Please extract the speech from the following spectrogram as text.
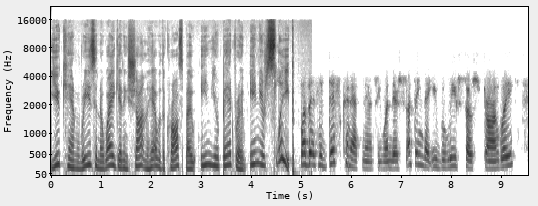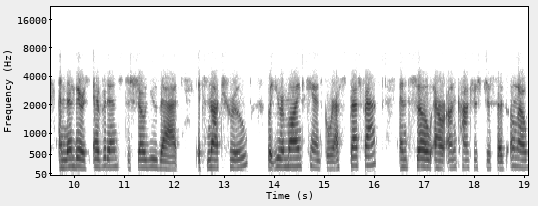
you can reason away getting shot in the head with a crossbow in your bedroom, in your sleep? Well, there's a disconnect, Nancy, when there's something that you believe so strongly, and then there's evidence to show you that it's not true, but your mind can't grasp that fact and so our unconscious just says, oh no,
